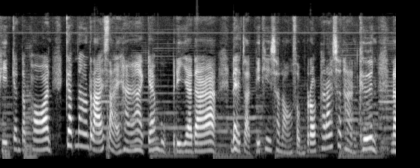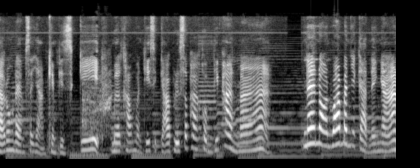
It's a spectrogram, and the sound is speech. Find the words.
พีทกันตะพร กับนางร้ายสายฮาแก้มบุ๋มปริยาดา ได้จัดพิธีฉลองสมรสพระราชทานขึ้นณโรงแรมสยามเคมปินสกี้ เมื่อค่ำวันที่ 19 พฤษภาคมที่ผ่านมา แน่นอนว่าบรรยากาศในงาน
